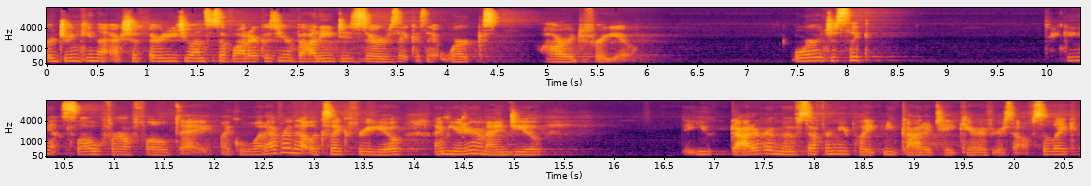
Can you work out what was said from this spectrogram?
or drinking that extra 32 ounces of water because your body deserves it because it works hard for you. Or just like taking it slow for a full day. Like, whatever that looks like for you, I'm here to remind you that you gotta remove stuff from your plate and you gotta take care of yourself. So, like,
